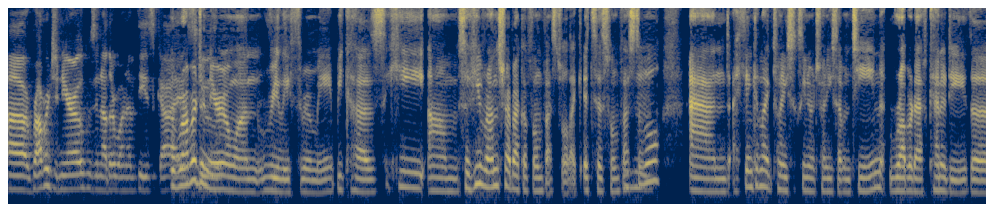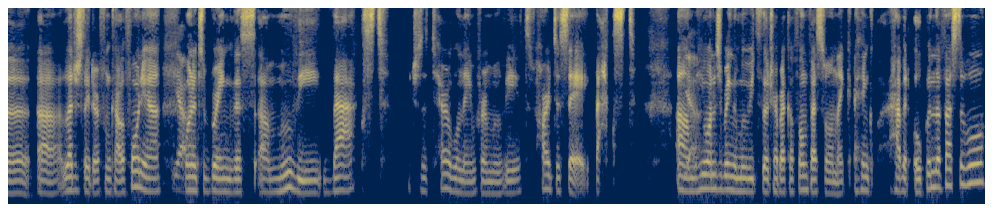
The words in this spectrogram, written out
uh, Robert De Niro, who's another one of these guys. The Robert De Niro one really threw me because he um so he runs Tribeca Film Festival like it's his Mm-hmm. film festival and I think in like 2016 or 2017 Robert F Kennedy the uh, legislator from California Yeah. wanted to bring this um, movie Vaxxed which is a terrible name for a movie it's hard to say Vaxxed um Yeah. he wanted to bring the movie to the Tribeca Film Festival and like I think have it open the festival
